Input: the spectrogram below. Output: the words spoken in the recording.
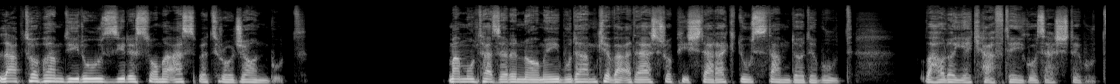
لپتاپم دیروز زیر سم اسب تروجان بود. من منتظر نامه ای بودم که وعدهش را پیشترک دوستم داده بود و حالا یک هفته ای گذشته بود.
